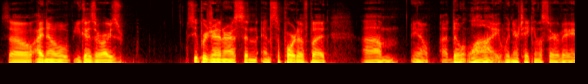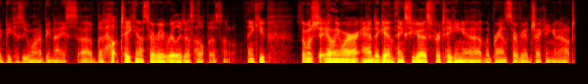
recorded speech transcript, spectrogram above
So I know you guys are always super generous and, and supportive, but um, you know, uh, don't lie when you're taking the survey because you want to be nice. Uh, but help, taking the survey really does help us. And thank you so much to Alienware, and again, thanks to you guys for taking uh, the brand survey and checking it out.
